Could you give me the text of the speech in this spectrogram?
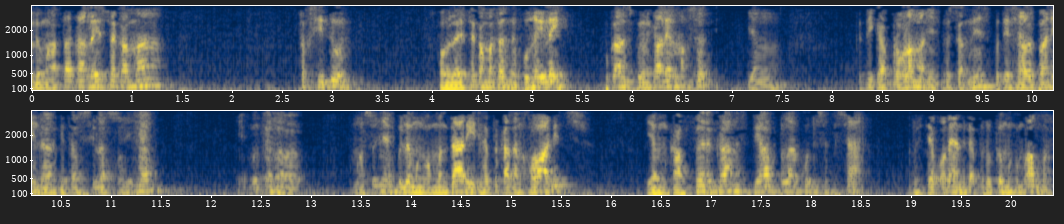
belum mengatakan laisa kama taksidun. Oh laisa kama tadzabuna ilaih. Bukan sebagian kalian maksud yang ketika para ulama yang teruskan ini seperti Syalbani dalam kitab Silah Sahihah ya bukan maksudnya beliau mengomentari dari perkataan Khawarij yang mengkafirkan setiap pelaku dosa besar atau setiap orang yang tidak berhukum hukum Allah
